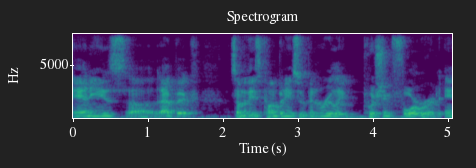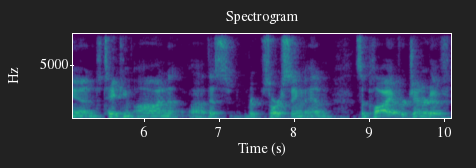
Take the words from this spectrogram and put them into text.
Annie's, uh, Epic, some of these companies who've been really pushing forward and taking on uh, this sourcing and supply of regenerative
